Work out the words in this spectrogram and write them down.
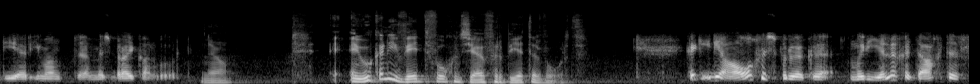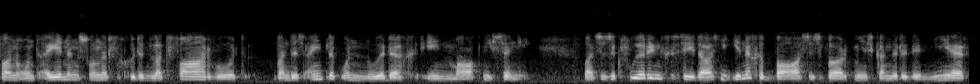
deur iemand uh, misbruik kan word. Ja. En hoe kan die wet volgens jou verbeter word? Kyk ideaal gesproke moet die hele gedagte van onteiening sonder vergoeding laat vaar word want dit is eintlik onnodig en maak nie sin nie. Want soos ek voorheen gesê, daar's nie enige basis waarop mens kan redeneer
